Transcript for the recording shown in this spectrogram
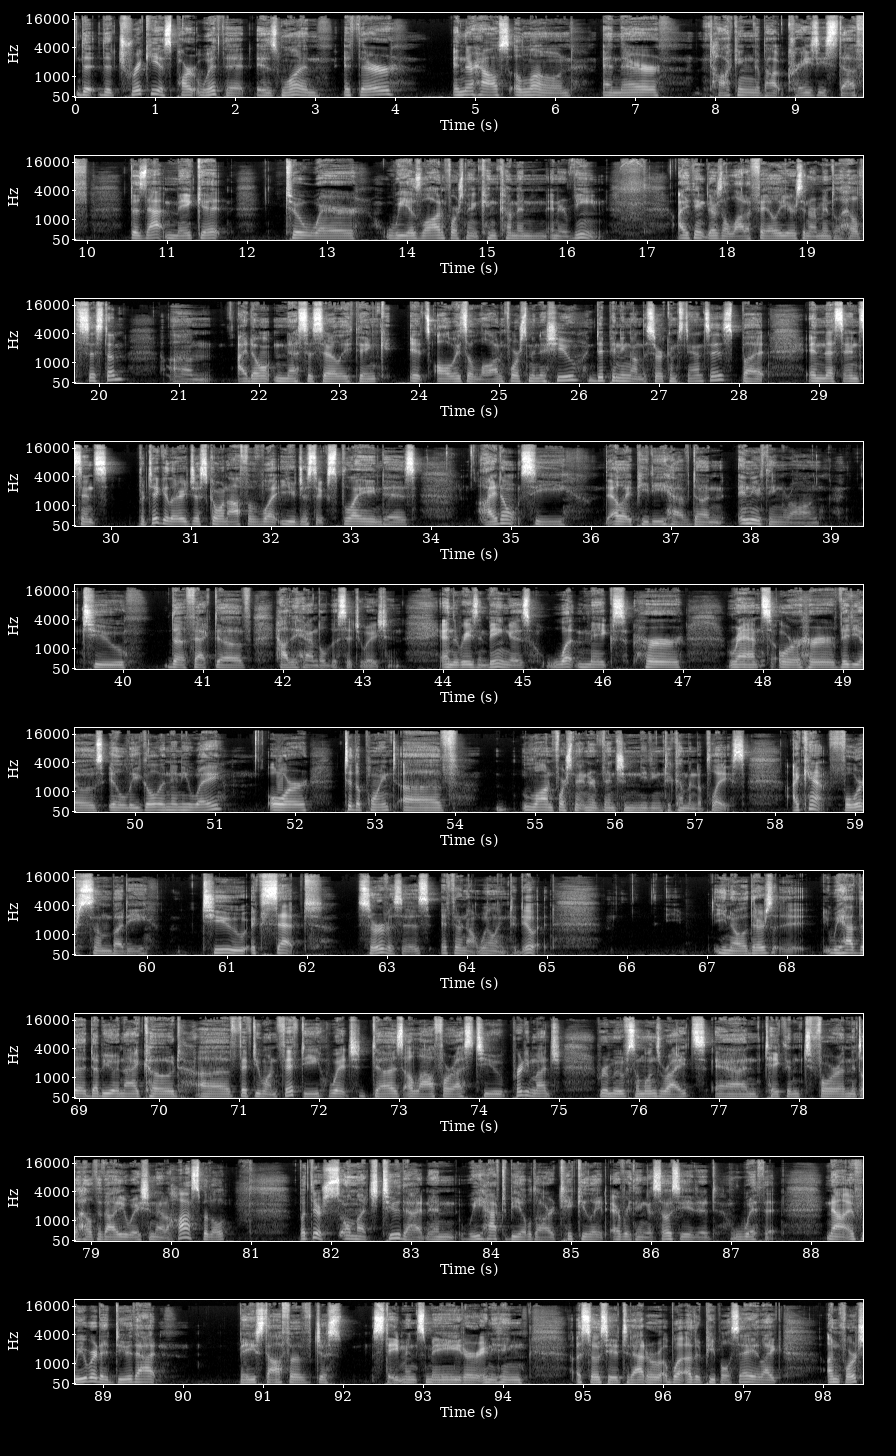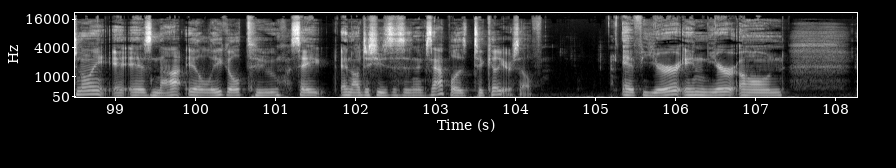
the the trickiest part with it is one if they're in their house alone and they're talking about crazy stuff, does that make it to where we as law enforcement can come in and intervene. I think there's a lot of failures in our mental health system. Um, I don't necessarily think it's always a law enforcement issue, depending on the circumstances. But in this instance, particularly, just going off of what you just explained, is I don't see the LAPD have done anything wrong to the effect of how they handled the situation. And the reason being is what makes her rants or her videos illegal in any way or to the point of law enforcement intervention needing to come into place. I can't force somebody to accept services if they're not willing to do it. You know, there's we have the W&I code of 5150, which does allow for us to pretty much remove someone's rights and take them for a mental health evaluation at a hospital. But there's so much to that, and we have to be able to articulate everything associated with it. Now, if we were to do that based off of just statements made or anything associated to that or what other people say, like, unfortunately, it is not illegal to say, and I'll just use this as an example, is to kill yourself. If you're in your own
